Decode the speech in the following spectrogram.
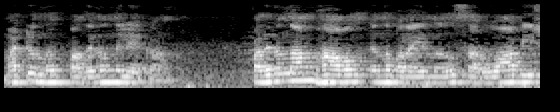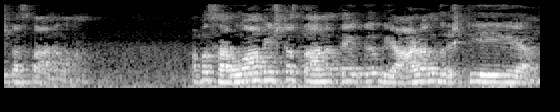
മറ്റൊന്ന് പതിനൊന്നിലേക്കാണ്. പതിനൊന്നാം ഭാവം എന്ന് പറയുന്നത് സർവാഭീഷ്ട സ്ഥാനമാണ്. അപ്പൊ സർവാഭീഷ്ട സ്ഥാനത്തേക്ക് വ്യാഴം ദൃഷ്ടി ചെയ്യുകയാണ്.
